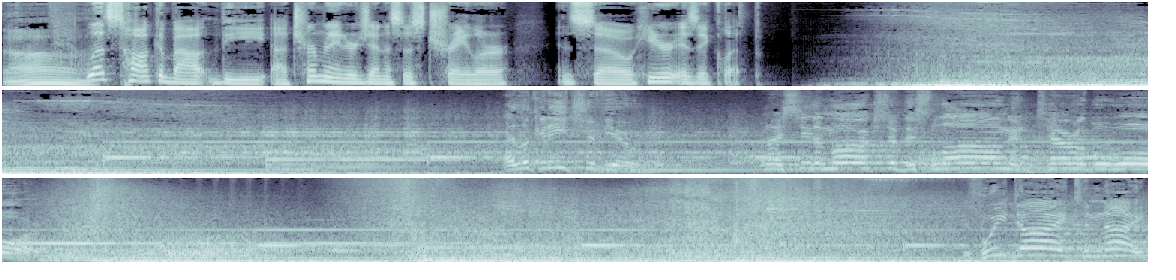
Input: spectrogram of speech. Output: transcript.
Ah, let's talk about the uh, Terminator Genisys trailer. And so here is a clip. I look at each of you, and I see the marks of this long and terrible war. If we die tonight,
